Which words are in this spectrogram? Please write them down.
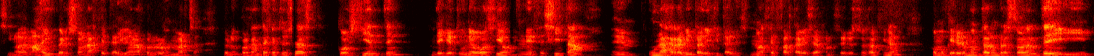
sino además hay personas que te ayudan a ponerlos en marcha. Pero lo importante es que tú seas consciente de que tu negocio necesita eh, unas herramientas digitales. No hace falta que seas conocedor. Esto es al final como querer montar un restaurante y,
